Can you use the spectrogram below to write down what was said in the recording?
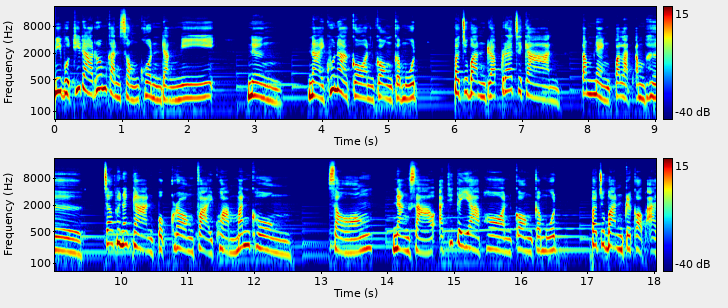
มีบุตรธิดาร่วมกันสองคนดังนี้ 1. นายคุณากรกองกมุตปัจจุบันรับราชการตำแหน่งปลัดอำเภอ เจ้าพนักงานปกครองฝ่ายความมั่นคง 2. นางสาวอธิตยาพรกองกมุตปัจจุบันประกอบอา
